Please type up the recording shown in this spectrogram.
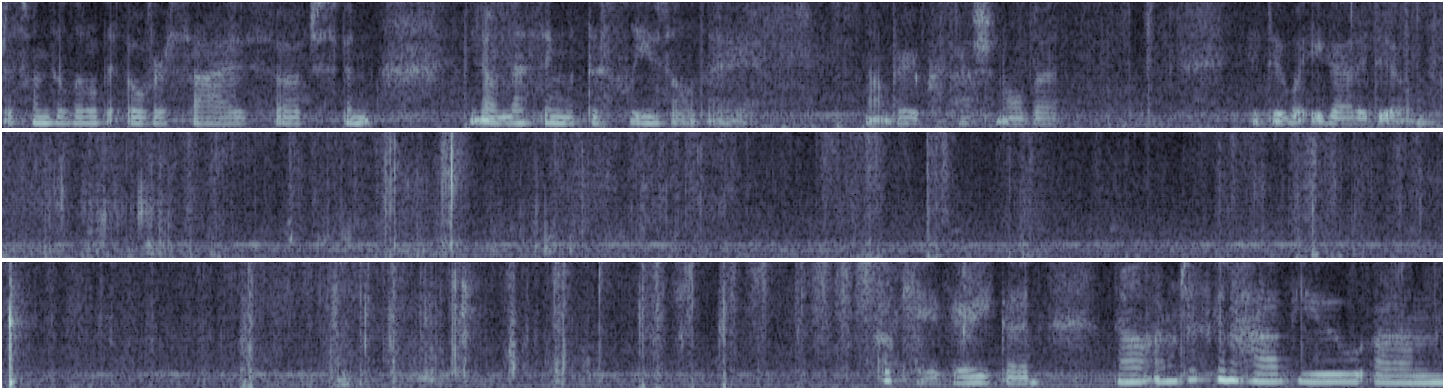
this one's a little bit oversized. So I've just been, you know, messing with the sleeves all day. It's not very professional, but you do what you gotta do. Okay, very good. Now I'm just gonna have you um,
